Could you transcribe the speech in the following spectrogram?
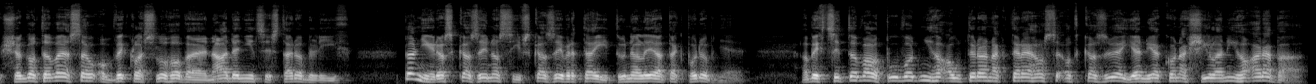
Šogotové jsou obvykle sluhové, nádeníci starobilých. Plní rozkazy, nosí vzkazy, vrtají tunely a tak podobně. Abych citoval původního autora, na kterého se odkazuje jen jako na šílenýho Araba.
